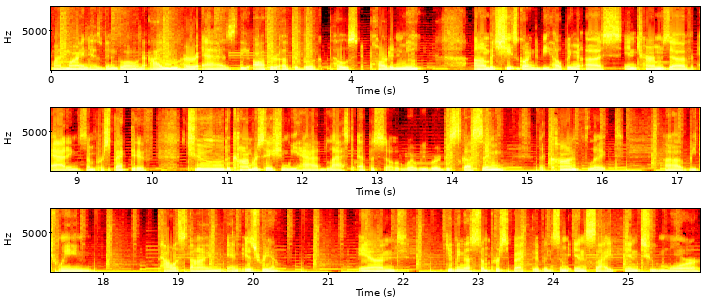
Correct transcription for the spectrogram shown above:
my mind has been blown. I knew her as the author of the book Post Pardon Me. Um, but she's going to be helping us in terms of adding some perspective to the conversation we had last episode, where we were discussing the conflict uh, between Palestine and Israel and giving us some perspective and some insight into more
